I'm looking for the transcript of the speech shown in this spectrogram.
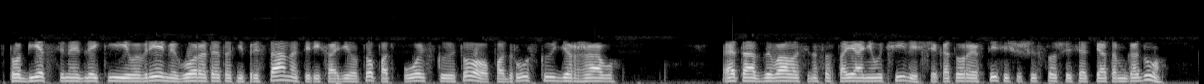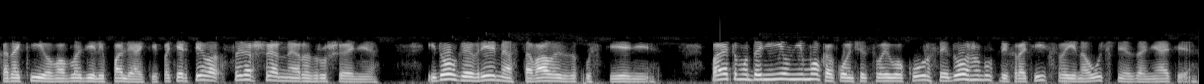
В то бедственное для Киева время город этот непрестанно переходил то под польскую, то под русскую державу. Это отзывалось и на состояние училища, которое в 1665 году когда Киевом овладели поляки, потерпела совершенное разрушение и долгое время оставалась в запустении. Поэтому Даниил не мог окончить своего курса и должен был прекратить свои научные занятия.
